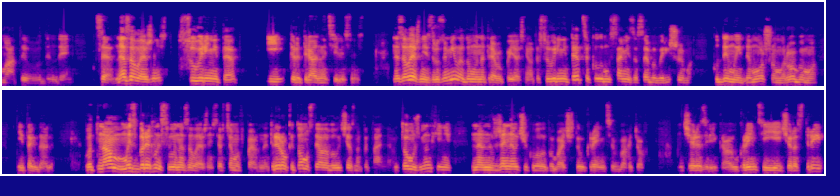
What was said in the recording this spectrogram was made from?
мати в один день. Це незалежність, суверенітет і територіальна цілісність. Незалежність зрозуміло, думаю, не треба пояснювати. Суверенітет це коли ми самі за себе вирішуємо, куди ми йдемо, що ми робимо і так далі. От нам ми зберегли свою незалежність, я в цьому впевнений. Три роки тому стояло величезне питання. В тому ж Мюнхені не- вже не очікували побачити українців багатьох через рік. А українці є і через три,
